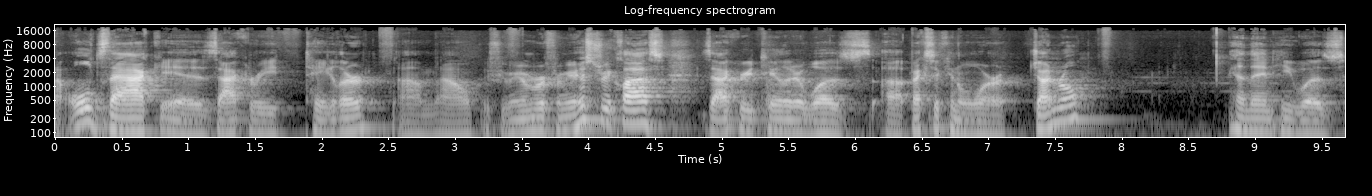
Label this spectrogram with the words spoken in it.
Now, Old Zach is Zachary Taylor. Um, now, if you remember from your history class, Zachary Taylor was a Mexican War general, and then he was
